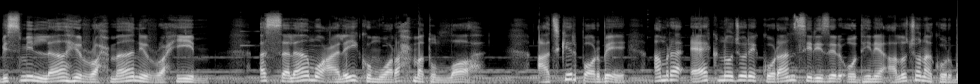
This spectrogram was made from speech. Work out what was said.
বিসমিল্লাহির রহমানির রহিম আসসালামু আলাইকুম ওয়ারাহমাতুল্লাহ আজকের পর্বে আমরা এক নজরে কোরআন সিরিজের অধীনে আলোচনা করব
